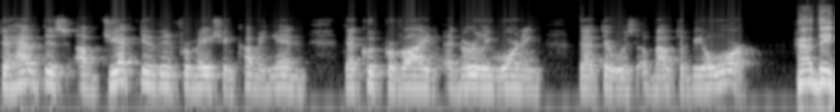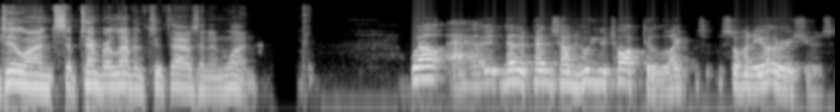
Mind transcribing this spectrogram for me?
to have this objective information coming in that could provide an early warning that there was about to be a war. How'd they do on September 11th, 2001? Well, uh, that depends on who you talk to, like so many other issues.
